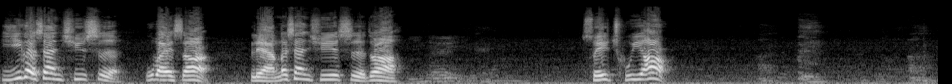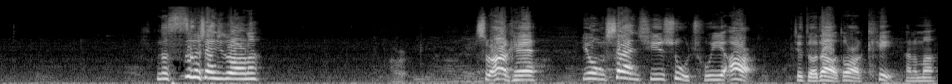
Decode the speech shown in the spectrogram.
一个扇区是五百一十二，两个扇区是多少？所以除以二，那四个扇区多少呢？是不是二 k？用扇区数除以二，就得到多少 k？看到吗？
